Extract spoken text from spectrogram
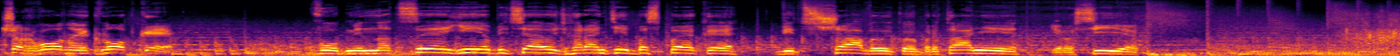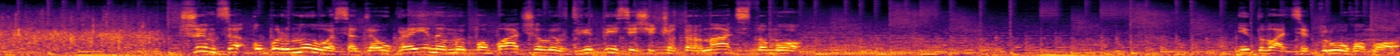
червоної кнопки. В обмін на це їй обіцяють гарантії безпеки від США, Великої Британії і Росії. Чим це обернулося для України? Ми побачили в 2014-му і 22-му.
